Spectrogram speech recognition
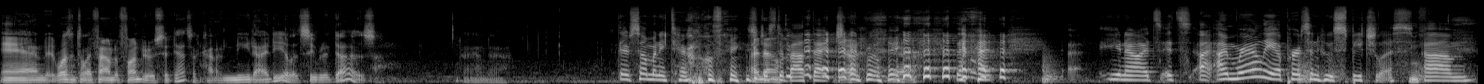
And it wasn't until I found a funder who said, "That's a kind of neat idea. Let's see what it does." And uh, There's so many terrible things just about that generally. that uh, you know, it's it's. I, I'm rarely a person who's speechless, um,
